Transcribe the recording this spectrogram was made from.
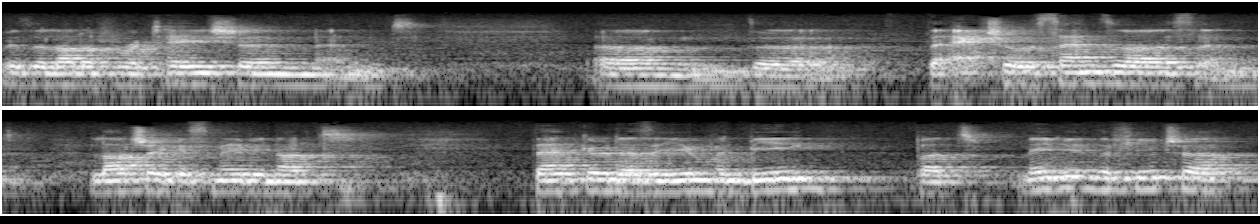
with a lot of rotation and um, the, the actual sensors and logic is maybe not that good as a human being, but maybe in the future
